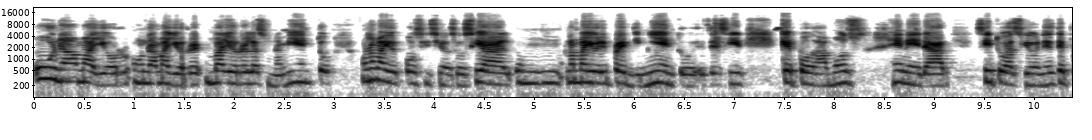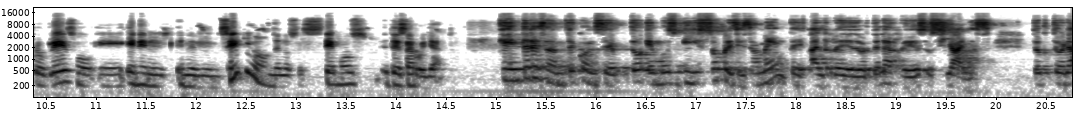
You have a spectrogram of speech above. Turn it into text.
una mayor, una mayor, un mayor relacionamiento, una mayor posición social, un, mayor emprendimiento, es decir, que podamos generar situaciones de progreso eh, en, el, en el sitio donde nos estemos desarrollando. Qué interesante concepto hemos visto precisamente alrededor de las redes sociales. Doctora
